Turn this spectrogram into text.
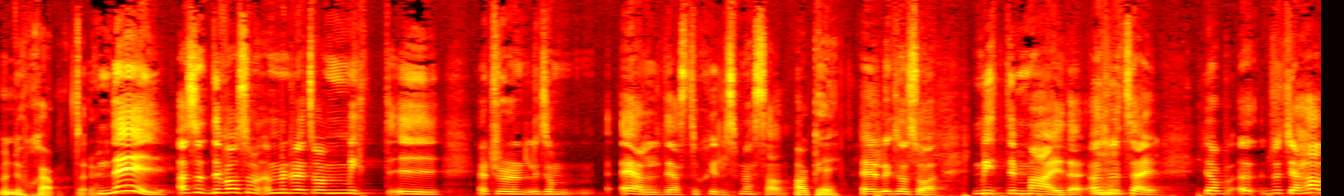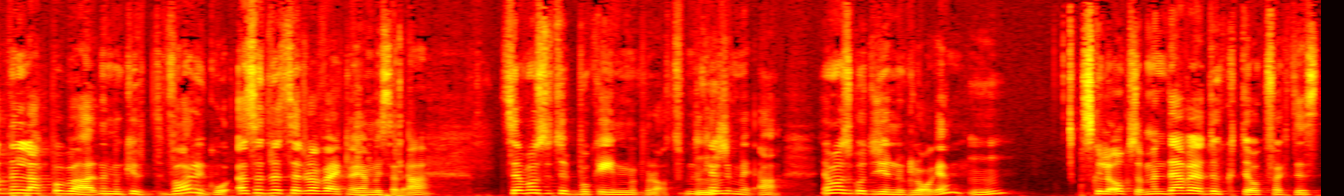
Men du skämtar? Nej! Alltså, det, var som, men du vet, det var mitt i, jag tror den liksom eldigaste skilsmässan. Okej. Eh, liksom så, mitt i maj där. Alltså, Mm. vet, så här, jag, eh, du vet, jag hade en lapp och bara, nej men gud, var det går? Alltså, du vet, så här, det var verkligen, jag missade. Ja. Mm. Så jag måste typ boka in mig på något. Men det kanske, ja. Jag måste gå till gynekologen. Skulle också, men där var jag duktig och faktiskt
